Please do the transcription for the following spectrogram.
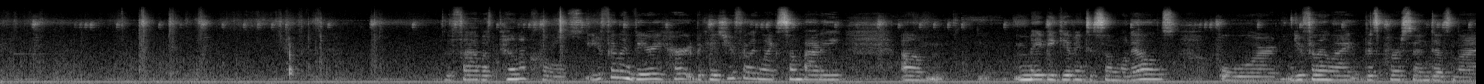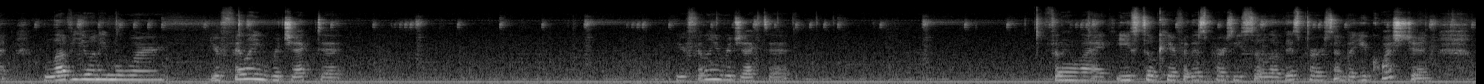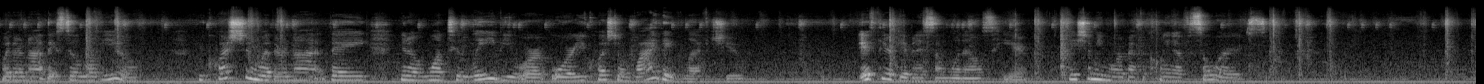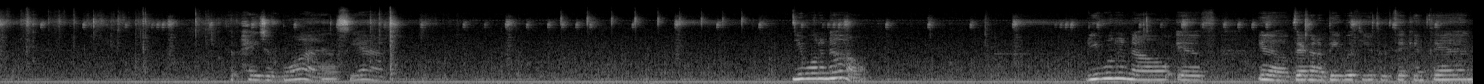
The Five of Pentacles. You're feeling very hurt because you're feeling like somebody um, may be giving to someone else or you're feeling like this person does not love you anymore. You're feeling rejected. You're feeling rejected. Feeling like you still care for this person, you still love this person, but you question whether or not they still love you. You question whether or not they, you know, want to leave you or, or you question why they've left you. If they're giving it someone else here. Please show me more about the Queen of Swords. The Page of Wands, yeah. You want to know. You want to know if, you know, they're going to be with you through thick and thin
